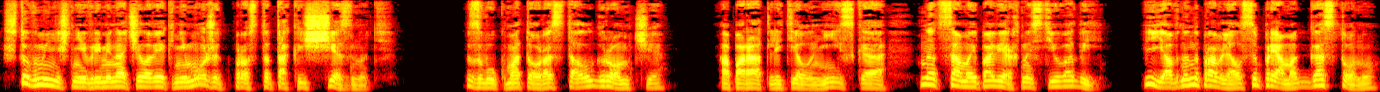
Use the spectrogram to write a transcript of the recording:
что в нынешние времена человек не может просто так исчезнуть. Звук мотора стал громче. Аппарат летел низко, над самой поверхностью воды, и явно направлялся прямо к Gastoну.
